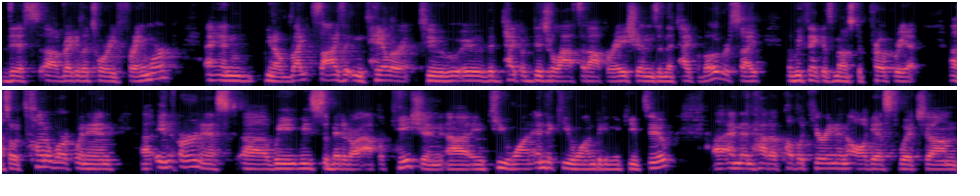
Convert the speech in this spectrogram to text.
this uh, regulatory framework and you know right size it and tailor it to uh, the type of digital asset operations and the type of oversight that we think is most appropriate. Uh, so a ton of work went in. In earnest, we, we submitted our application in Q1, end of Q1, beginning of Q2, and then had a public hearing in August, which um,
